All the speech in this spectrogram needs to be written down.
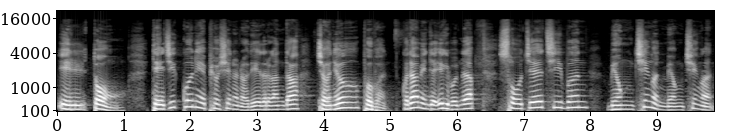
일동. 대지권의 표시는 어디에 들어간다? 전유 부분. 그 다음에 이제 여기 봅니다. 소재 집은 명칭은 명칭은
